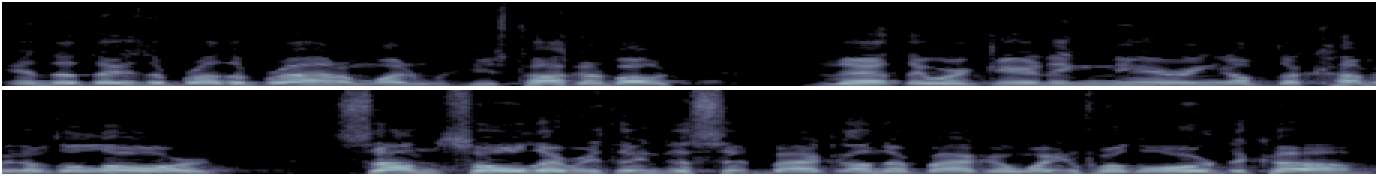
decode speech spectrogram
in the days of Brother Branham when he's talking about that they were getting nearing of the coming of the Lord. Some sold everything to sit back on their back and waiting for the Lord to come.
